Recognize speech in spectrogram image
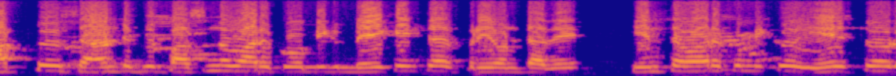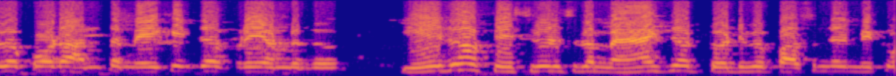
up to seventy five percent వరకు మీకు మేకింగ్ చార్జ్ ఫ్రీ ఉంటది. ఇంతవరకు మీకు ఏ స్టోర్లో కూడా అంత మేకింగ్ చార్జ్ ఫ్రీ ఉండదు. ఏదో ఫెస్టివల్స్లో మాక్సిమం ట్వంటీ ఫైవ్ పర్సెంటేజ్ మీకు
